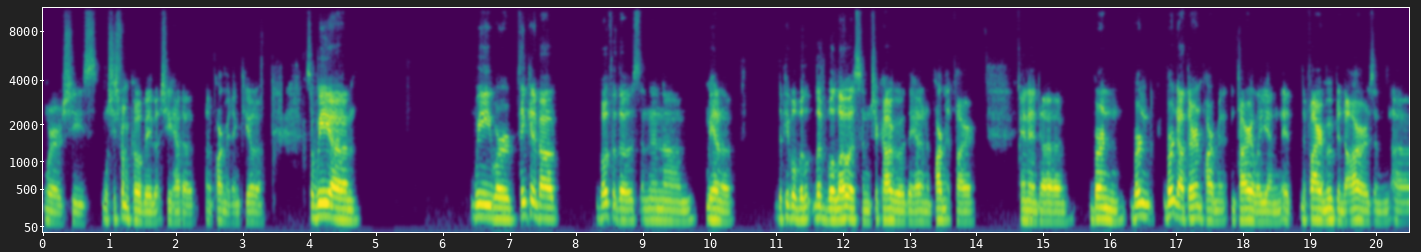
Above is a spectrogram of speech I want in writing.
where she's well she's from kobe but she had a, an apartment in kyoto so we um, we were thinking about both of those, and then um, we had a the people lived below us in Chicago. They had an apartment fire, and it uh, burned burned burned out their apartment entirely, and it the fire moved into ours, and uh,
